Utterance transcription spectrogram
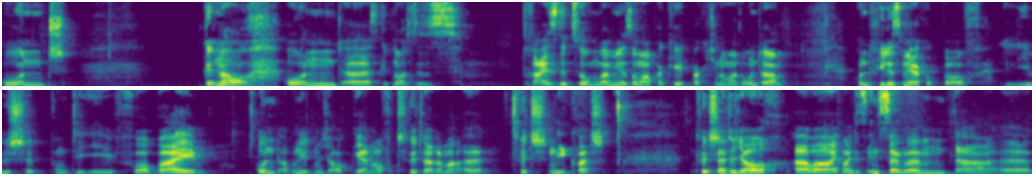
und genau und äh, es gibt noch dieses drei Sitzungen bei mir Sommerpaket, packe ich nochmal drunter und vieles mehr. Guckt auf liebeschip.de vorbei. Und abonniert mich auch gerne auf Twitter, da mach, äh, Twitch, nee, Quatsch. Twitch natürlich auch, aber ich meine jetzt Instagram, da äh,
